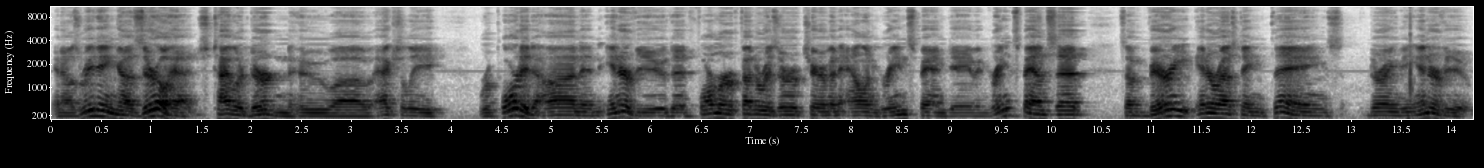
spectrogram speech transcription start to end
And I was reading uh, Zero Hedge, Tyler Durden, who uh, actually reported on an interview that former Federal Reserve Chairman Alan Greenspan gave. And Greenspan said, some very interesting things during the interview.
